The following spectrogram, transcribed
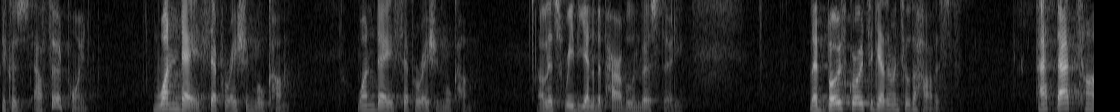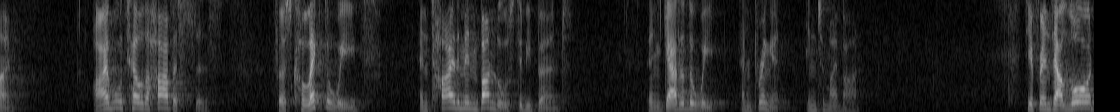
Because our third point one day separation will come. One day separation will come. Now let's read the end of the parable in verse 30. Let both grow together until the harvest. At that time, I will tell the harvesters first collect the weeds and tie them in bundles to be burned, then gather the wheat and bring it into my barn. Dear friends, our Lord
